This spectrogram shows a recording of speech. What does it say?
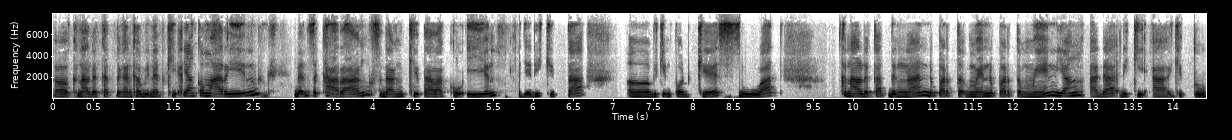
uh, kenal dekat dengan kabinet Kia yang kemarin dan sekarang sedang kita lakuin. Jadi kita uh, bikin podcast buat kenal dekat dengan departemen-departemen yang ada di KIA gitu.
